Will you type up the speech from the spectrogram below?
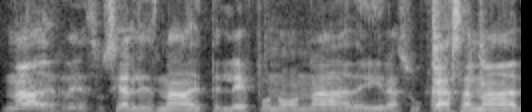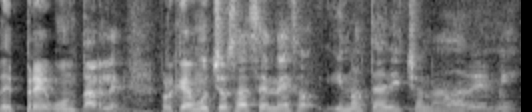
nada de redes sociales, nada de teléfono, nada de ir a su casa, nada de preguntarle. Porque muchos hacen eso y no te ha dicho nada de mí.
